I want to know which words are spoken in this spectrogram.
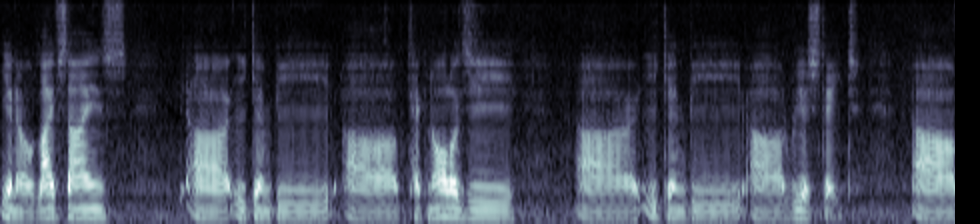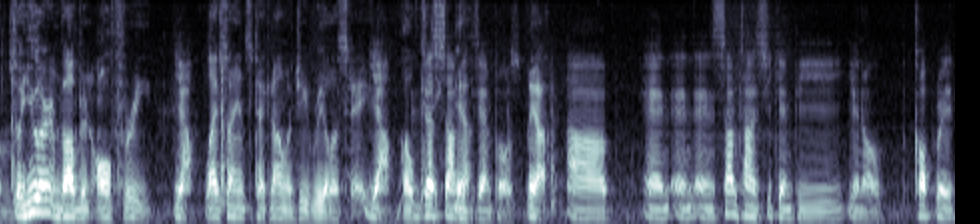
you know, life science, uh, it can be uh, technology, uh, it can be uh, real estate. Um, So you are involved in all three: yeah, life science, technology, real estate. yeah, Okay. just some yeah. examples. Yeah. Uh, and, and, and sometimes it can be, you know, corporate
